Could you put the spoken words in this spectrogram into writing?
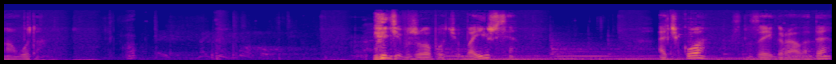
А, вот он. Иди в жопу, что, боишься? Очко заиграло, да?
